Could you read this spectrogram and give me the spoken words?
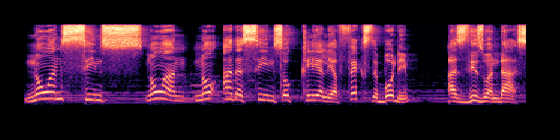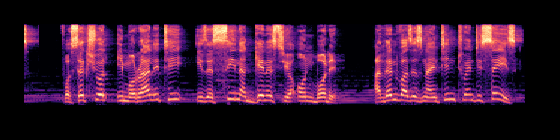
No one sins, no one, no other sin so clearly affects the body as this one does. For sexual immorality is a sin against your own body. And then verses 19, 20 says,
